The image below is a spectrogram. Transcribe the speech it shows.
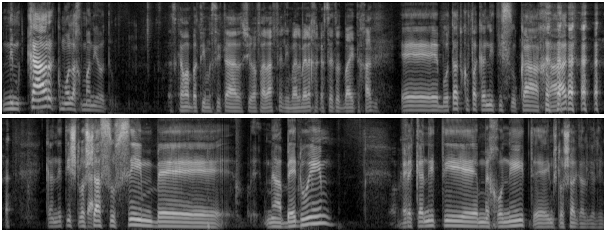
נמכר כמו לחמניות. אז כמה בתים עשית על שיר הפלאפל? עם מלך הקסטות בית אחד? אה, באותה תקופה קניתי סוכה אחת, קניתי שלושה סוסים ב... מהבדואים, אוקיי. וקניתי אה, מכונית אה, עם שלושה גלגלים.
